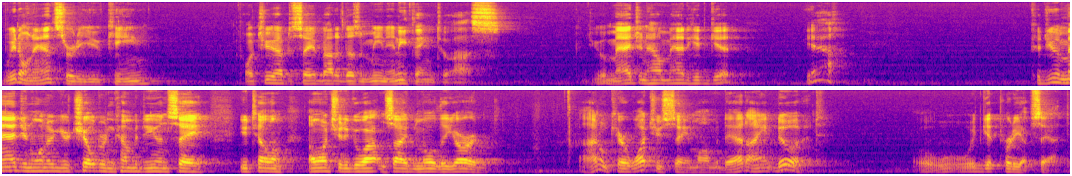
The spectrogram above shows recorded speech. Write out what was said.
We don't answer to you, king. What you have to say about it doesn't mean anything to us. Could you imagine how mad he'd get? Yeah. Could you imagine one of your children coming to you and say, you tell them, I want you to go out inside and mow the yard. I don't care what you say, mom and dad, I ain't doing it. Oh, we'd get pretty upset.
